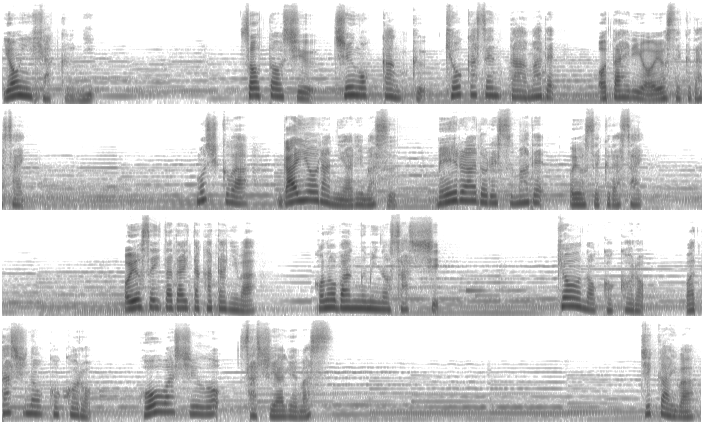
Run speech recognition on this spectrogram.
402曹洞宗中国管区教化センターまでお便りをお寄せください。もしくは概要欄にありますメールアドレスまでお寄せください。お寄せいただいた方にはこの番組の冊子「今日の心私の心法話集」を差し上げます。次回は「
